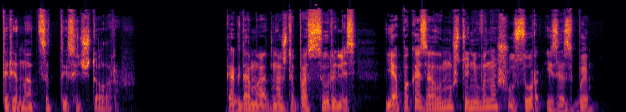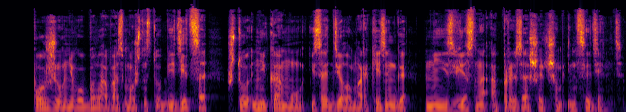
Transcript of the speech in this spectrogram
13 тысяч долларов. Когда мы однажды поссорились, я показал ему, что не выношу ссор из избы. Позже у него была возможность убедиться, что никому из отдела маркетинга неизвестно о произошедшем инциденте.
